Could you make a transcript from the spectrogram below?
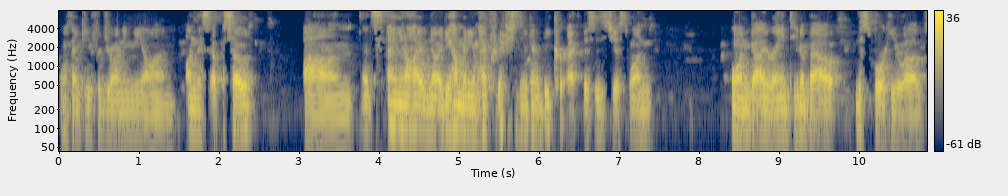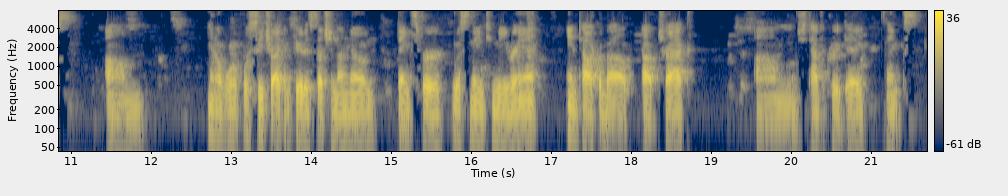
Well, thank you for joining me on on this episode. Um, it's you know I have no idea how many of my predictions are going to be correct. This is just one one guy ranting about the sport he loves. Um, you know, we'll, we'll see. Track and field is such an unknown. Thanks for listening to me rant and talk about out track. Um, just have a great day. Thanks.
